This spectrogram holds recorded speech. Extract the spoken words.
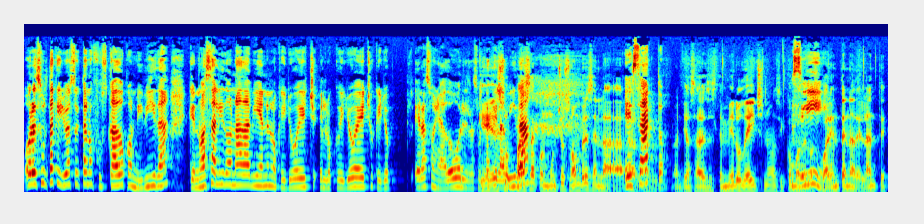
o resulta que yo estoy tan ofuscado con mi vida que no ha salido nada bien en lo que yo he hecho, en lo que yo he hecho, que yo era soñador y resulta que, la vida... Eso pasa con muchos hombres en la... Exacto. ya sabes, este middle age, ¿no? Así como de los 40 en adelante.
